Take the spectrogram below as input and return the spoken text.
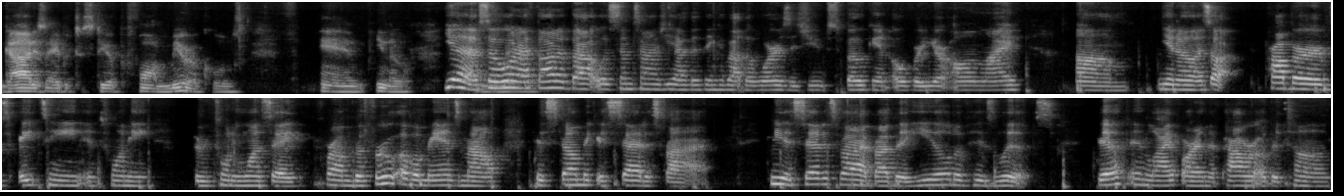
God is able to still perform miracles, and you know. Yeah. So what I thought about was sometimes you have to think about the words that you've spoken over your own life. Um, you know, and so Proverbs 18 and 20 through 21 say, From the fruit of a man's mouth, his stomach is satisfied. He is satisfied by the yield of his lips. Death and life are in the power of the tongue,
